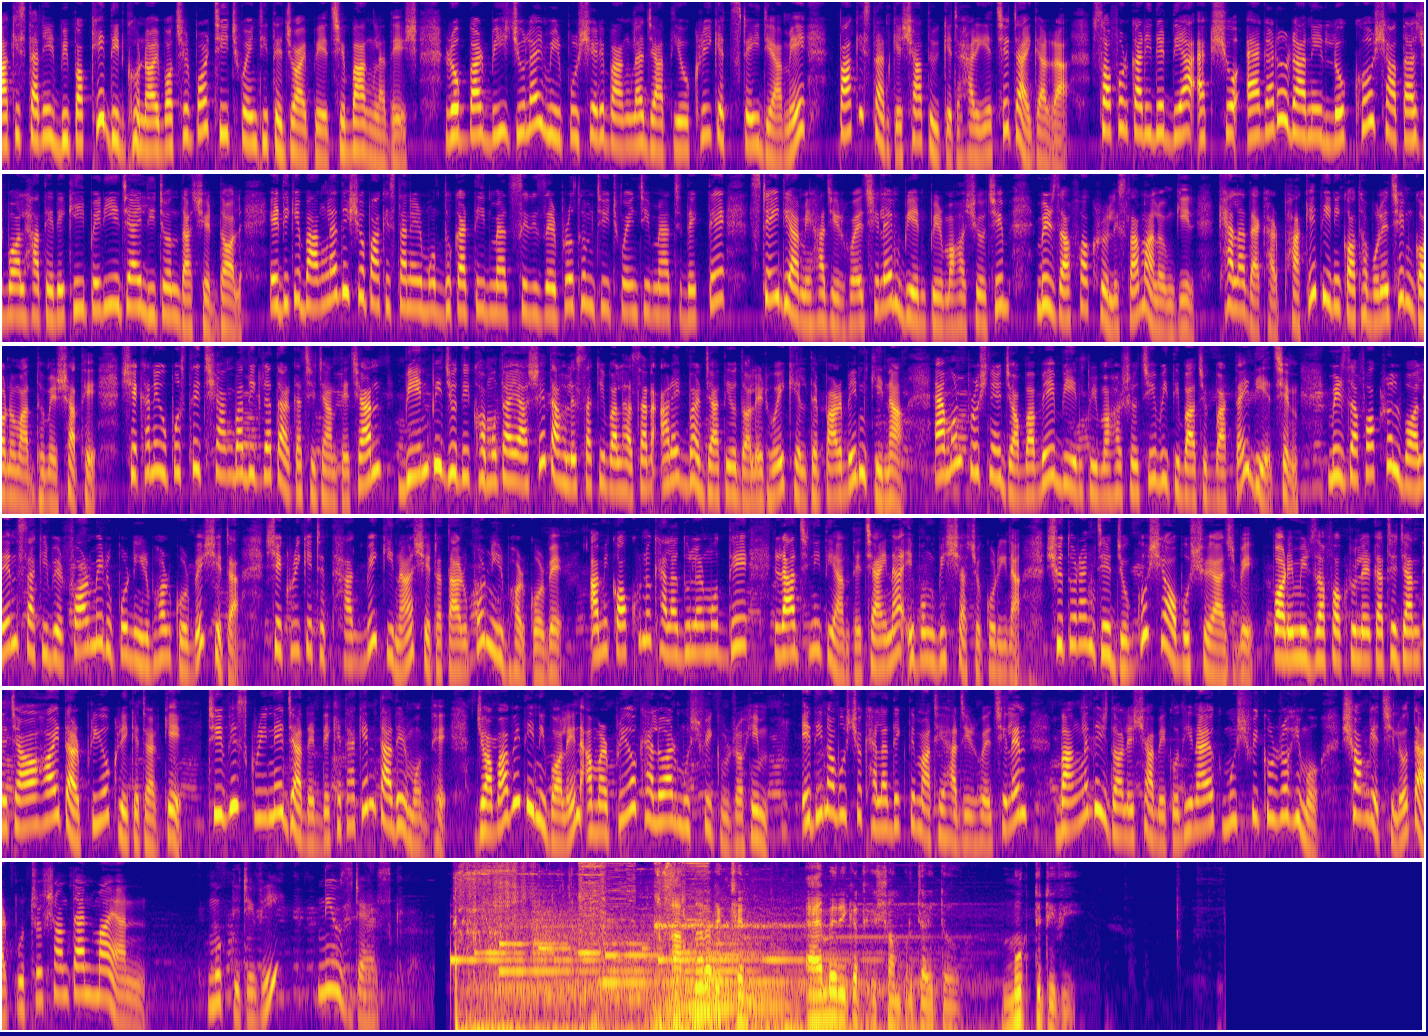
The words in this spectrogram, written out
পাকিস্তানের বিপক্ষে দীর্ঘ নয় বছর পর টি টোয়েন্টিতে জয় পেয়েছে বাংলাদেশ। রোববার বিশ জুলাই মিরপুর শেরে বাংলা জাতীয় ক্রিকেট স্টেডিয়ামে পাকিস্তানকে সাত উইকেটে হারিয়েছে টাইগাররা। সফরকারীদের দেয়া একশো এগারো রানের লক্ষ্য সাতাশ বল হাতে রেখেই পেরিয়ে যায় লিটন দাসের দল। এদিকে বাংলাদেশ ও পাকিস্তানের মধ্যকার তিন ম্যাচ সিরিজের প্রথম টি টোয়েন্টি ম্যাচ দেখতে স্টেডিয়ামে হাজির হয়েছিলেন বিএনপির মহাসচিব মির্জা ফখরুল ইসলাম আলমগীর। খেলা দেখার ফাঁকে তিনি কথা বলেছেন গণমাধ্যমের সাথে। সেখানে উপস্থিত সাংবাদিকরা তার কাছে জানতে চান, বিএনপি যদি ক্ষমতায় আসে তাহলে সাকিব আল হাসান আরেকবার জাতীয় দলের হয়ে খেলতে পারবেন কি না এমন প্রশ্নের জবাবে বিএনপি মহাসচিব ইতিবাচক বার্তাই দিয়েছেন। মির্জা ফখরুল বলেন, সাকিবের ফর্মের উপর নির্ভর করবে সেটা, সে ক্রিকেটে থাকবে কিনা সেটা তার উপর নির্ভর করবে। আমি কখনো খেলাধুলার মধ্যে রাজনীতি আনতে চাই না এবং বিশ্বাসও করি না। সুতরাং যে যোগ্য সে অবশ্যই আসবে। পরে মির্জা ফখরুলের কাছে জানতে চাওয়া হয় তার প্রিয় ক্রিকেটারকে। টিভি স্ক্রিনে যাদের দেখে থাকেন তাদের মধ্যে। জবাবে তিনি বলেন, আমার প্রিয় খেলোয়াড় মুশফিকুর রহিম। এদিন অবশ্য খেলা দেখতে মাঠে হাজির হয়েছিলেন বাংলাদেশ দলের সাবেক অধিনায়ক মুশফিকুর রহিমও। সঙ্গে ছিল তার পুত্র সন্তান মায়ান। মুক্তি টিভি, নিউজ ডেস্ক। আপনারা দেখছেন আমেরিকা থেকে সম্প্রচারিত মুক্তি টিভি।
